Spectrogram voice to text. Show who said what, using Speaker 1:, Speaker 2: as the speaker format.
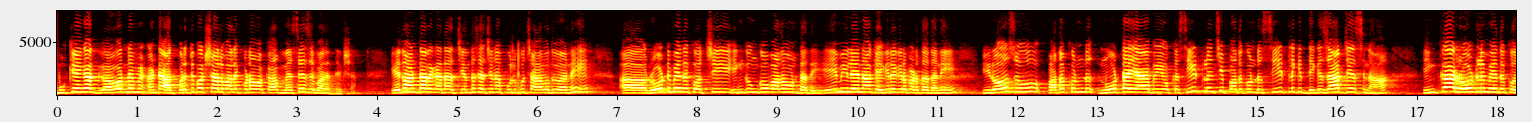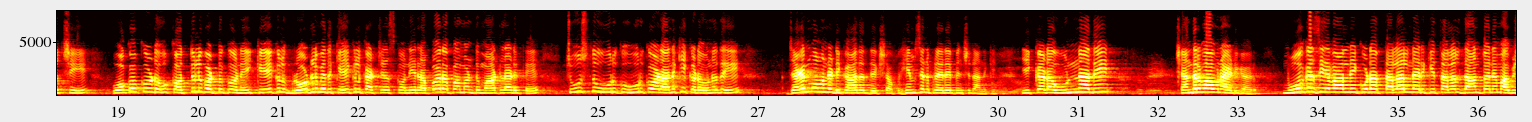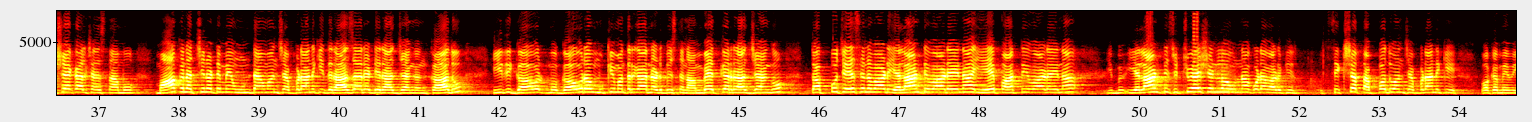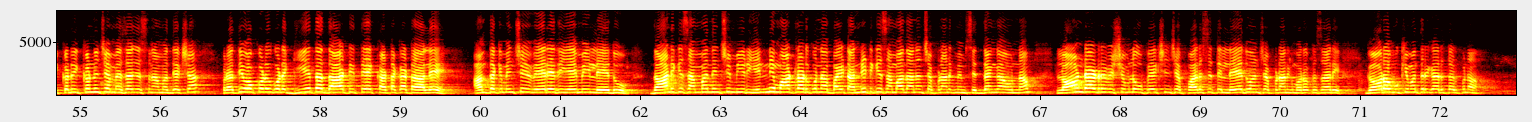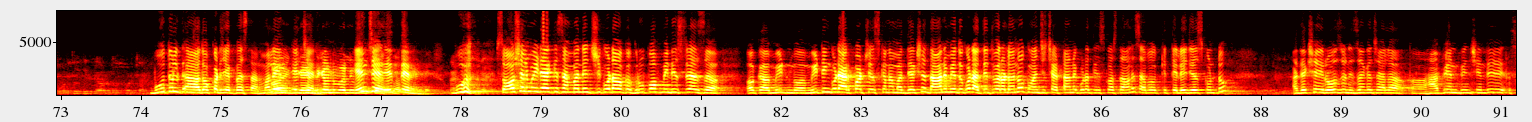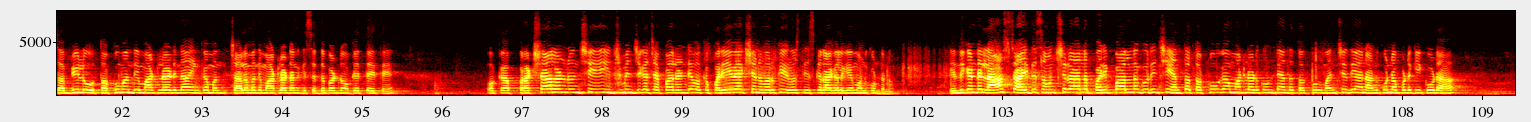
Speaker 1: ముఖ్యంగా గవర్నమెంట్ అంటే ప్రతిపక్షాల వాళ్ళకి కూడా ఒక మెసేజ్ ఇవ్వాలి అధ్యక్ష. ఏదో అంటారు కదా చింత చచ్చిన పులుపు చావదు అని రోడ్డు మీదకి వచ్చి ఇంకొంకో పదం ఉంటుంది. ఏమీ లే నాకు ఎగిరెగిర పడుతుందని. ఈరోజు పదకొండు నూట యాభై ఒక్క సీట్ల నుంచి పదకొండు సీట్లకి దిగజారు చేసిన ఇంకా రోడ్ల మీదకి వచ్చి ఒక్కొక్కడు కత్తులు పట్టుకొని కేకులు రోడ్ల మీద కేకులు కట్ చేసుకొని రపారపమంటూ మాట్లాడితే చూస్తూ ఊరుకు ఊరుకోవడానికి ఇక్కడ ఉన్నది జగన్మోహన్ రెడ్డి కాదు అధ్యక్ష హింసను ప్రేరేపించడానికి. ఇక్కడ ఉన్నది చంద్రబాబు నాయుడు గారు. మూగ జీవాల్ని కూడా తలలు నరికి తలలు దాంతోనేమో అభిషేకాలు చేస్తాము. మాకు నచ్చినట్టు మేము ఉంటామని చెప్పడానికి ఇది రాజారెడ్డి రాజ్యాంగం కాదు. ఇది గౌరవ గౌరవ ముఖ్యమంత్రి గారు నడిపిస్తున్న అంబేద్కర్ రాజ్యాంగం. తప్పు చేసిన వాడు ఎలాంటి వాడైనా ఏ పార్టీ వాడైనా ఎలాంటి సిచ్యువేషన్లో ఉన్నా కూడా వాడికి శిక్ష తప్పదు అని చెప్పడానికి ఒక మేము ఇక్కడ ఇక్కడ నుంచే మెసేజ్ ఇస్తున్నాం అధ్యక్ష. ప్రతి ఒక్కడు కూడా గీత దాటితే కటకటాలే. అంతకు మించి వేరేది ఏమీ లేదు. దానికి సంబంధించి మీరు ఎన్ని మాట్లాడుకున్నా బయట అన్నిటికీ సమాధానం చెప్పడానికి మేము సిద్ధంగా ఉన్నాం. లా అండ్ ఆర్డర్ విషయంలో ఉపేక్షించే పరిస్థితి లేదు అని చెప్పడానికి మరొకసారి గౌరవ ముఖ్యమంత్రి గారి తరఫున బూతులు అదొక్కటి చెప్పేస్తాను. మళ్ళీ ఏం- ఎత్తారండి. సోషల్ మీడియాకి సంబంధించి కూడా ఒక గ్రూప్ ఆఫ్ మినిస్టర్స్ ఒక మీట్ మీటింగ్ కూడా ఏర్పాటు చేసుకున్నాం అధ్యక్ష. దాని మీద కూడా అతి త్వరలోనే ఒక మంచి చట్టాన్ని కూడా తీసుకొస్తామని సభకి తెలియజేసుకుంటూ. అధ్యక్ష ఈరోజు నిజంగా చాలా హ్యాపీ అనిపించింది. సభ్యులు తక్కువ మంది మాట్లాడినా ఇంకా మంది చాలామంది మాట్లాడడానికి సిద్ధపడడం ఒక ఎత్తు అయితే ఒక ప్రక్షాళన నుంచి ఇంచుమించుగా చెప్పాలంటే ఒక పర్యవేక్షణ వరకు ఈరోజు తీసుకురాగలిగాము అనుకుంటున్నాం. ఎందుకంటే లాస్ట్ ఐదు సంవత్సరాల పరిపాలన గురించి ఎంత తక్కువగా మాట్లాడుకుంటే అంత తక్కువ మంచిది అని అనుకున్నప్పటికీ కూడా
